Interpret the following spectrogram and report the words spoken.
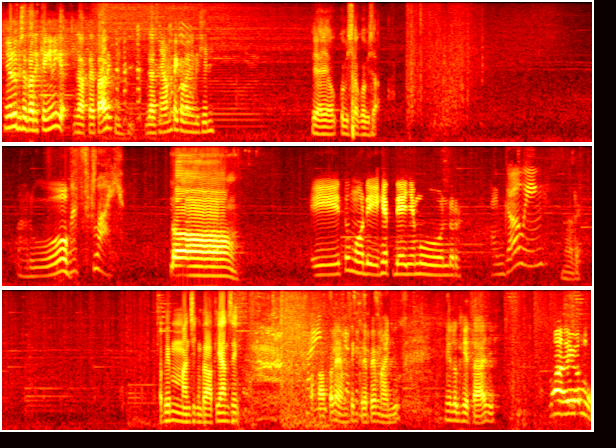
Ini lu bisa tarik yang ini gak? Gak kayak tarik nih. Gak nyampe kalau yang di sini. Ya, ya, gua bisa, gua bisa. Aduh, Let's fly. Dong. itu mau di hit D-nya mundur. I'm going. Nah deh. Tapi memancing perhatian sih. Apa-apa yang penting creepnya maju. Ini lu hit aja. Wah, iya lu.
